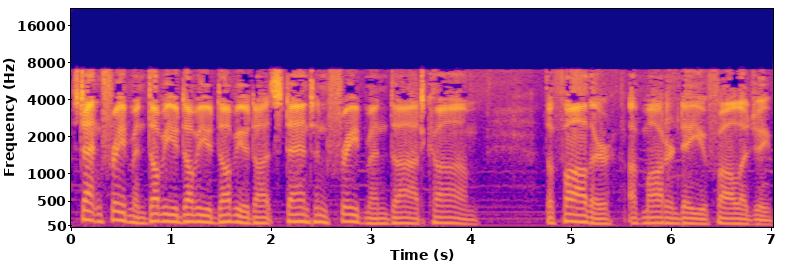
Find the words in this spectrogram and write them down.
Stanton Friedman, www.stantonfriedman.com, the father of modern day ufology.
